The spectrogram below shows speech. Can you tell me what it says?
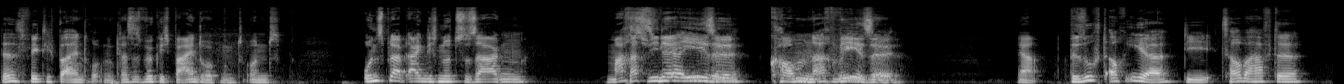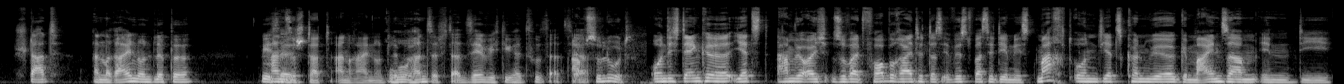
Das ist wirklich beeindruckend. Das ist wirklich beeindruckend. Und uns bleibt eigentlich nur zu sagen, mach's, Mach's wie der Esel, Esel, komm nach Wesel. Ja. Besucht auch ihr die zauberhafte Stadt an Rhein und Lippe. Hansestadt an Rhein und Lippe. Oh, Hansestadt, sehr wichtiger Zusatz. Ja. Absolut. Und ich denke, jetzt haben wir euch soweit vorbereitet, dass ihr wisst, was ihr demnächst macht. Und jetzt können wir gemeinsam in die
